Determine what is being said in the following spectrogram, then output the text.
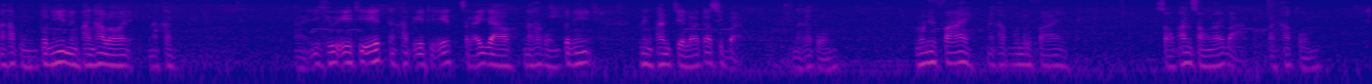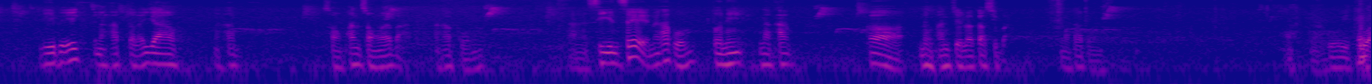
นะครับผมตัวนี้ 1,500 นะครับ EQ ATS นะครับ ATS สไลด์ยาวนะครับผมตัวนี้ 1,790 บาทนะครับผม Modify นะครับ Modify 2,200 บาทนะครับผม DBX นะครับสไลด์ยาวนะครับ 2,200 บาทนะครับผม อ่า CNC นะครับผมตัวนี้นะครับ ก็ 1,790 บาทนะครับผมอะดูอีกตัว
